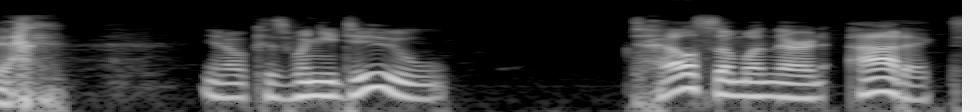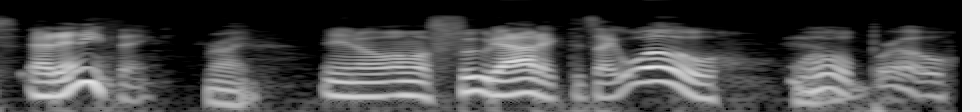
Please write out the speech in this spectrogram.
yeah You know, because when you do tell someone they're an addict at anything, right you know, I'm a food addict. It's like, whoa, Yeah. whoa, bro.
